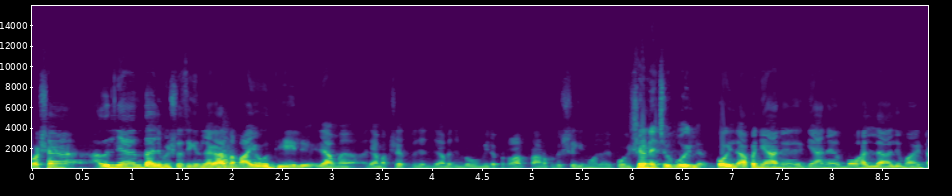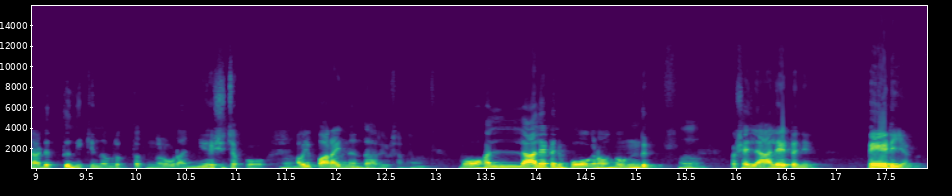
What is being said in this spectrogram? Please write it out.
പക്ഷെ അതിൽ ഞാൻ എന്തായാലും വിശ്വസിക്കുന്നില്ല. കാരണം അയോധ്യയിൽ രാമ രാമക്ഷേത്ര രാമജന്മഭൂമിയിലെ പ്രാ- പ്രാണപ്രതിഷ്ഠയ്ക്ക് മോഹൻലാൽ പോയി ക്ഷണിച്ചു പോയില്ല. പോയില്ല. അപ്പൊ ഞാൻ ഞാൻ മോഹൻലാലുമായിട്ട് അടുത്ത് നിൽക്കുന്ന വൃത്തങ്ങളോട് അന്വേഷിച്ചപ്പോൾ അവർ പറയുന്നത് എന്താ അറിയൂ ക്ഷമ? മോഹൻ ലാലേട്ടന് പോകണമെന്നുണ്ട്. പക്ഷേ ലാലേട്ടന് പേടിയാണ്.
